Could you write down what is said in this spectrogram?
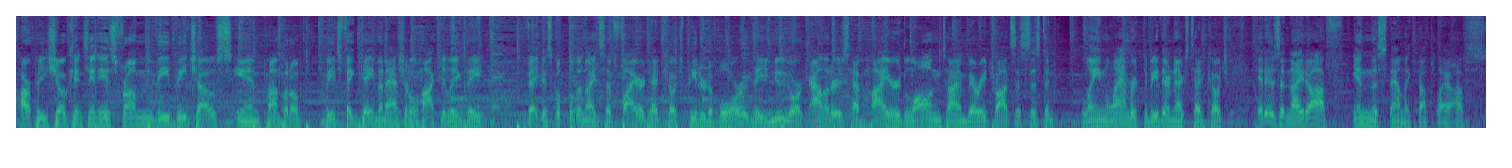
RP show continues from the beach house in Pompano Beach. Big day in the National Hockey League. The Vegas Golden Knights have fired head coach Peter DeBoer. The New York Islanders have hired longtime Barry Trotz assistant Lane Lambert to be their next head coach. It is a night off in the Stanley Cup playoffs.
